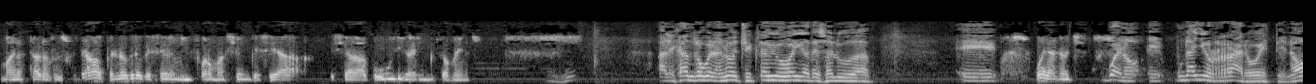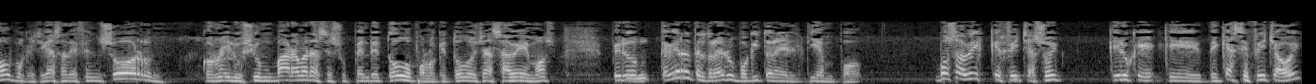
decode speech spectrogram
van a estar los resultados pero no creo que sea una información que sea que se haga pública ni mucho menos uh -huh. Alejandro buenas noches Claudio Veiga te saluda eh, Buenas noches. Bueno, eh, un año raro este, ¿no? Porque llegas a defensor con una ilusión bárbara, se suspende todo por lo que todos ya sabemos, pero uh -huh. te voy a retrotraer un poquito en el tiempo. ¿Vos sabés qué fecha soy? Creo que, que de qué hace fecha hoy.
